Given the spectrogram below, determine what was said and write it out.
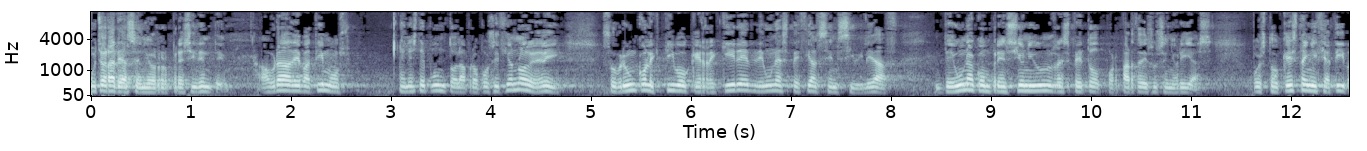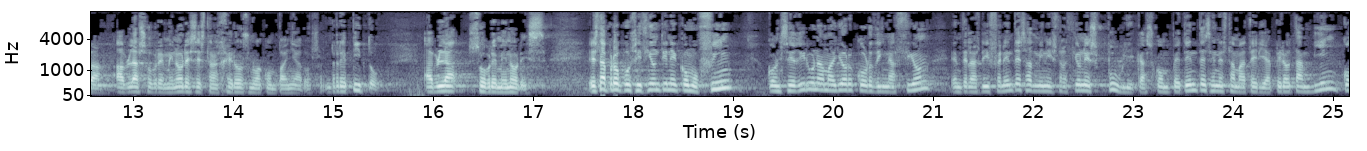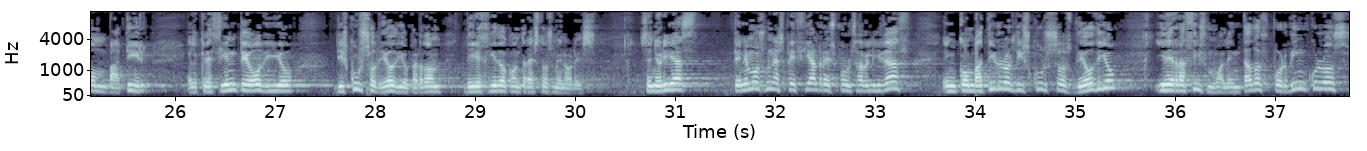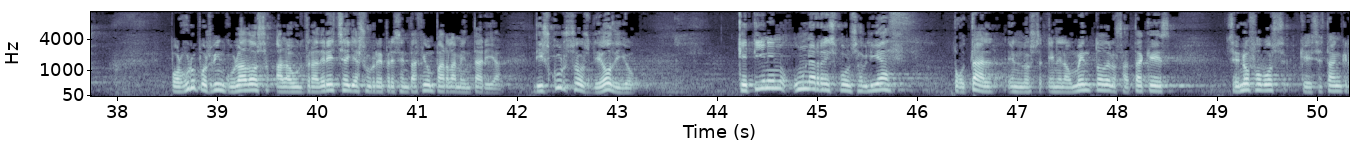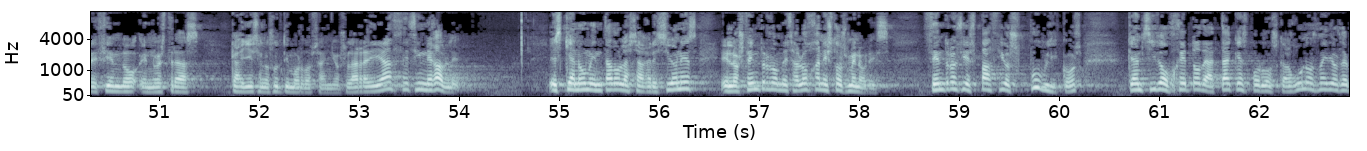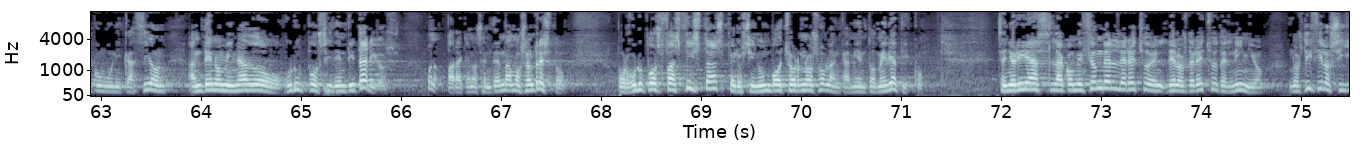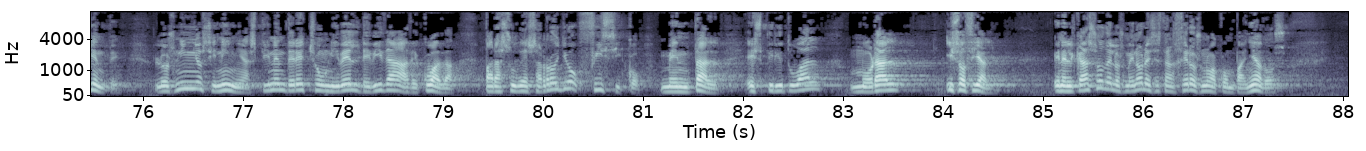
Muchas gracias, señor presidente. Ahora debatimos en este punto la proposición no de ley sobre un colectivo que requiere de una especial sensibilidad, de una comprensión y un respeto por parte de sus señorías, puesto que esta iniciativa habla sobre menores extranjeros no acompañados. Repito, habla sobre menores. Esta proposición tiene como fin conseguir una mayor coordinación entre las diferentes administraciones públicas competentes en esta materia, pero también combatir el creciente odio, discurso de odio, perdón, dirigido contra estos menores. Señorías, tenemos una especial responsabilidad en combatir los discursos de odio y de racismo alentados por vínculos por grupos vinculados a la ultraderecha y a su representación parlamentaria. Discursos de odio que tienen una responsabilidad total en, en, el aumento de los ataques xenófobos que se están creciendo en nuestras calles en los últimos dos años. La realidad es innegable es que han aumentado las agresiones en los centros donde se alojan estos menores, centros y espacios públicos que han sido objeto de ataques por los que algunos medios de comunicación han denominado grupos identitarios. Bueno, para que nos entendamos el resto, por grupos fascistas, pero sin un bochornoso blancamiento mediático. Señorías, la Convención del derecho de, de los Derechos del Niño nos dice lo siguiente. Los niños y niñas tienen derecho a un nivel de vida adecuada para su desarrollo físico, mental, espiritual, moral y social. En el caso de los menores extranjeros no acompañados,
